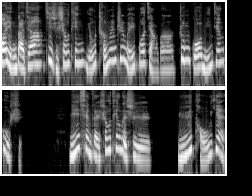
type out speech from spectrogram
欢迎大家继续收听由成人之美播讲的中国民间故事。您现在收听的是《鱼头宴》。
